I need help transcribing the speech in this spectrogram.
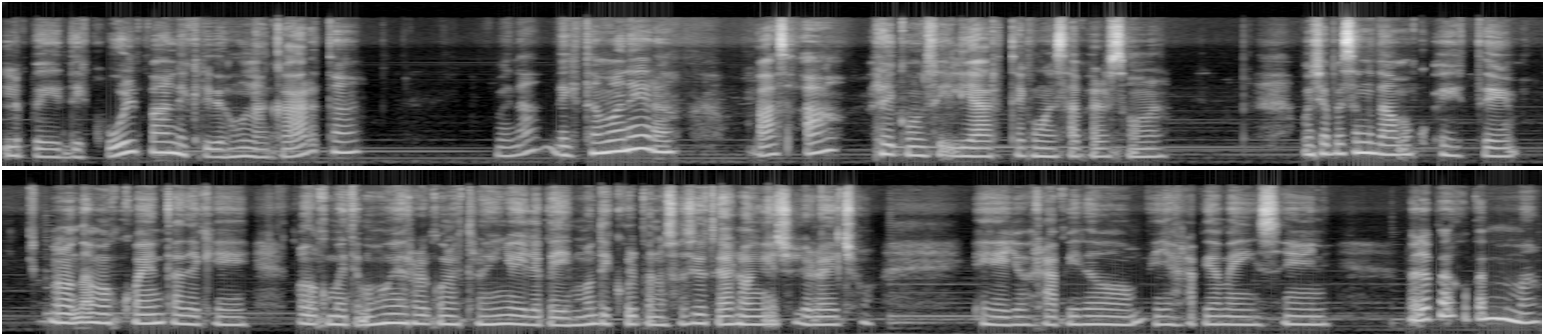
Le pides disculpas, le escribes una carta, ¿verdad? De esta manera vas a reconciliarte con esa persona. Muchas veces nos damos, este, no nos damos cuenta de que cuando cometemos un error con nuestro niño y le pedimos disculpas, no sé si ustedes lo han hecho, yo lo he hecho, ellos rápido, ellas rápido me dicen, no te preocupes mamá,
